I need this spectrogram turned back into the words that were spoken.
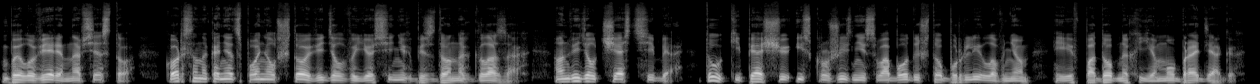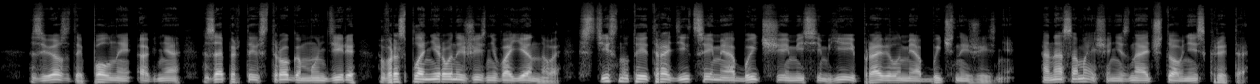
Был уверен на все сто. Корса наконец понял, что видел в ее синих бездонных глазах. Он видел часть себя, ту кипящую искру жизни и свободы, что бурлила в нем и в подобных ему бродягах. Звезды, полные огня, запертые в строгом мундире, в распланированной жизни военного, стиснутые традициями, обычаями семьи и правилами обычной жизни. Она сама еще не знает, что в ней скрыто,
